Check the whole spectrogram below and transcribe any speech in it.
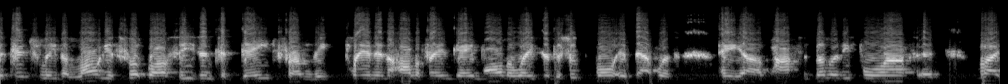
potentially the longest football season to date from the playing in the Hall of Fame game all the way to the Super Bowl, if that was a uh, possibility for us. And, but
